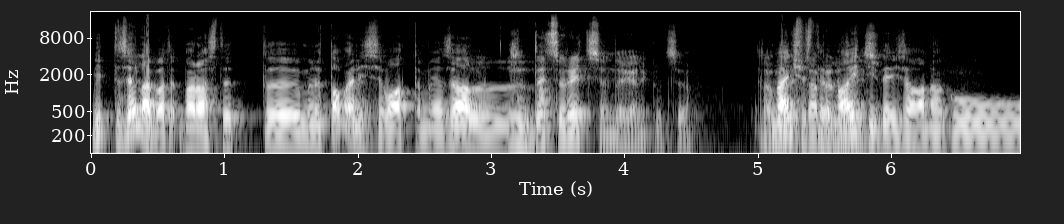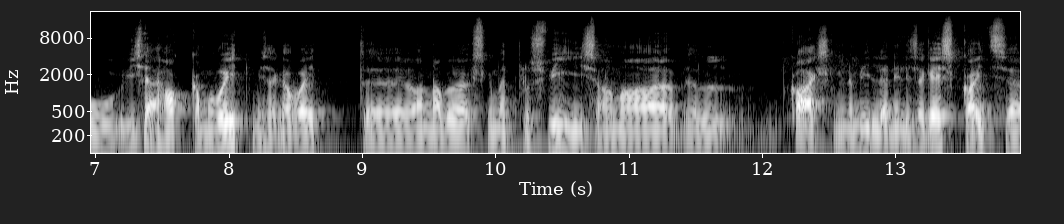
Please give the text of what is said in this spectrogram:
mitte sellepärast, et äh, me nüüd tabelisse vaatame ja seal. see on täitsa rets on tegelikult see. Manchester United ei saa nagu ise hakkama võitmisega, vaid äh, annab üheksakümmend pluss viis oma seal kaheksakümne miljonilise keskkaitsja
